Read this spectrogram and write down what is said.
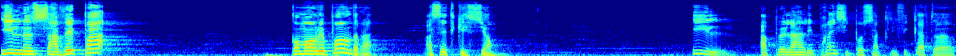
il ne savait pas comment répondre à cette question. Il appela les principaux sacrificateurs.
